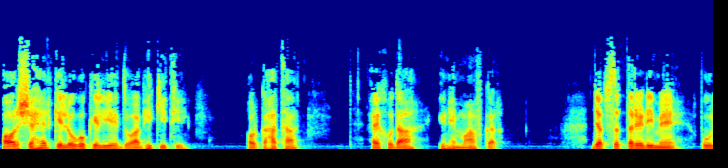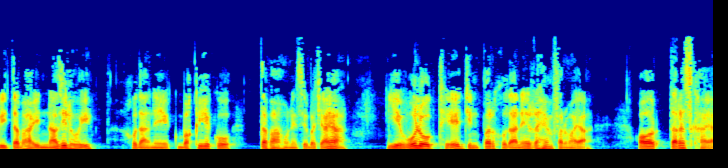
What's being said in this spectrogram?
اور شہر کے لوگوں کے لیے دعا بھی کی تھی اور کہا تھا، اے خدا، انہیں معاف کر۔ جب ستر ایڈی میں پوری تباہی نازل ہوئی خدا نے ایک بقیے کو تباہ ہونے سے بچایا۔ یہ وہ لوگ تھے جن پر خدا نے رحم فرمایا اور ترس کھایا۔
